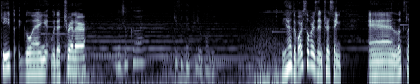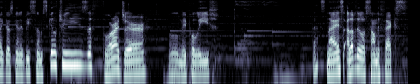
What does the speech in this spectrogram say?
keep going with the trailer. Yeah, the voiceover is interesting. And looks like there's gonna be some skill trees, forager, little maple leaf. That's nice. I love the little sound effects.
